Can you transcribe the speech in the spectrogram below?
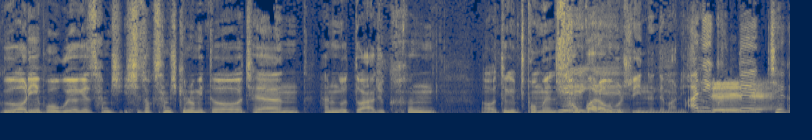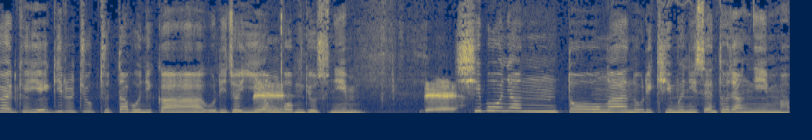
그 어린이 보호구역에서 30, 시속 30km 제한하는 것도 아주 큰 어, 어떻게 보면 예, 성과라고 예. 볼수 있는데 말이죠. 아니 네, 근데 네. 제가 이렇게 얘기를 쭉 듣다 보니까 우리 저 이영범 교수님 네. 15년 동안 우리 김은희 센터장님을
